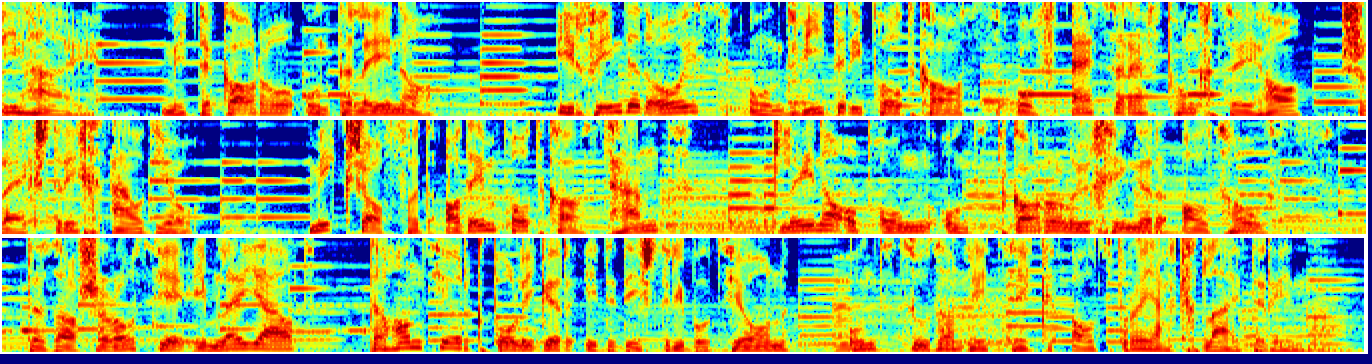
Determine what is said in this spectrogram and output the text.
die Hai mit der Caro und der Lena. Ihr findet uns und weitere Podcasts auf srf.ch-audio. Mitgeschafft an dem Podcast haben die Lena Opong und die Caro Lüchinger als Hosts, der Sascha Rossier im Layout, der Hans-Jörg Bolliger in der Distribution und Susanne Witzig als Projektleiterin.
